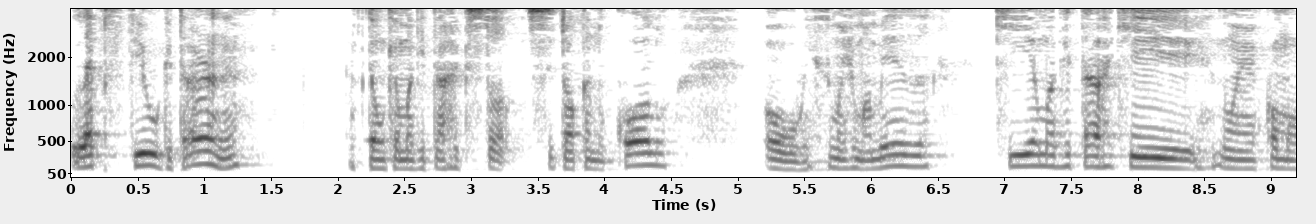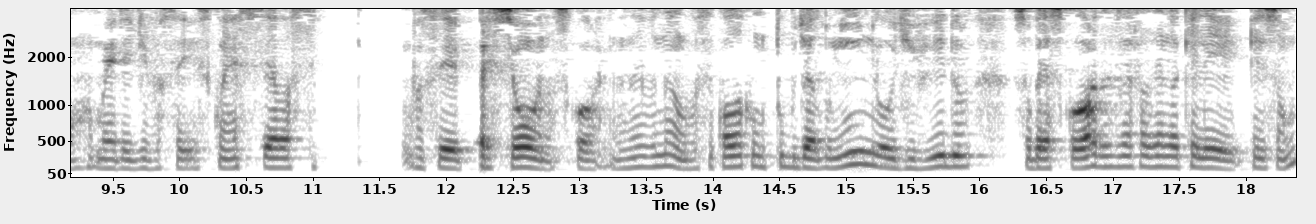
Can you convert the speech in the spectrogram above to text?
lap steel guitar, né? Então que é uma guitarra que se toca no colo ou em cima de uma mesa, que é uma guitarra que não é como a maioria de vocês conhece, ela se você pressiona as cordas, né? Não, você coloca um tubo de alumínio ou de vidro sobre as cordas e vai fazendo aquele, aquele som.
